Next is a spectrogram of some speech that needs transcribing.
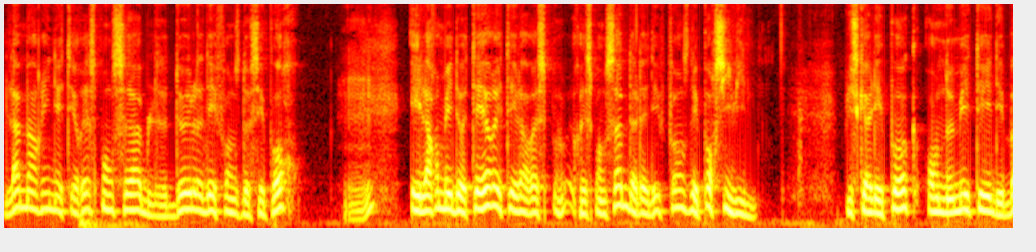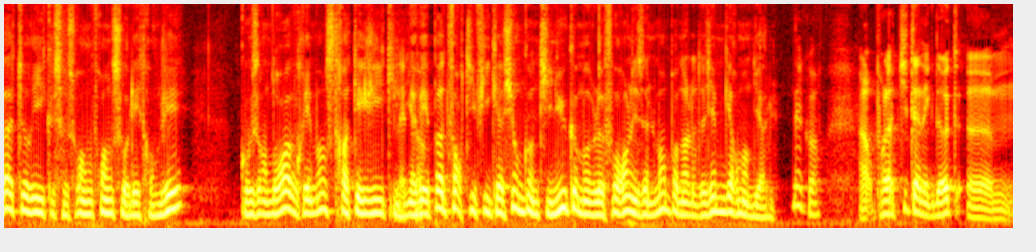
la marine était responsable de la défense de ses ports. Mhm. et l'armée de terre était la resp- responsable de la défense des ports civils. Puisqu'à l'époque, on ne mettait des batteries, que ce soit en France ou à l'étranger, qu'aux endroits vraiment stratégiques. Il n'y avait pas de fortification continue comme le feront les Allemands pendant la Deuxième Guerre mondiale. D'accord. Alors pour la petite anecdote, euh,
